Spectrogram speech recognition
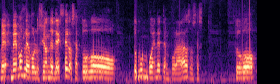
Ve- vemos la evolución de Dexter, o sea, tuvo tuvo un buen de temporadas, o sea, estuvo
